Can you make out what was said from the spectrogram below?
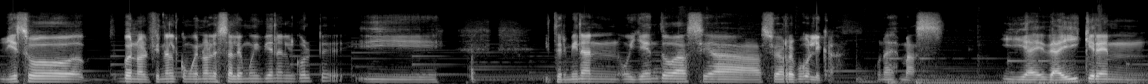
Y eso, bueno, al final como que no les sale muy bien el golpe y, y terminan huyendo hacia Ciudad República, una vez más. Y de ahí quieren,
